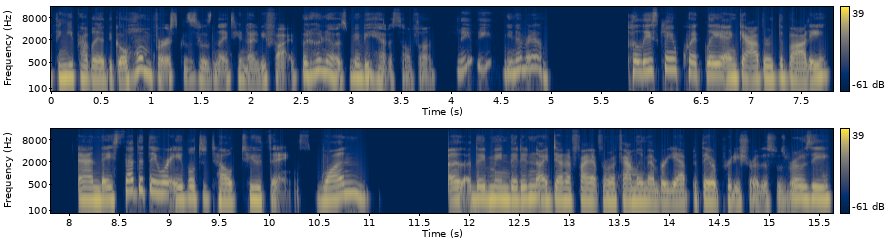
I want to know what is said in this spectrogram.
I think he probably had to go home first because this was 1995, but who knows? Maybe he had a cell phone. Maybe. You never know. Police came quickly and gathered the body, and they said that they were able to tell two things. One, uh, they mean they didn't identify it from a family member yet, but they were pretty sure this was Rosie.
